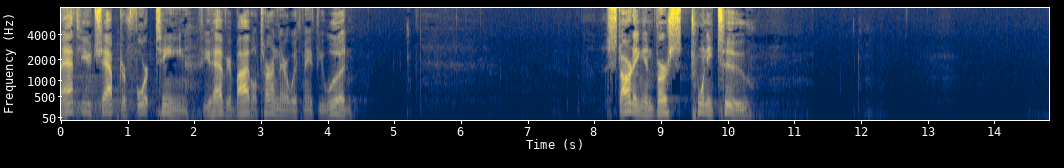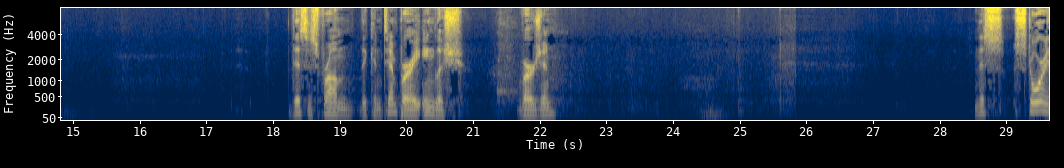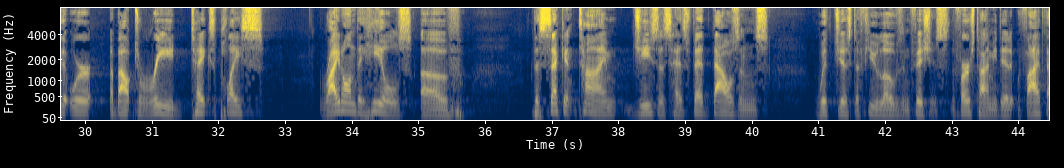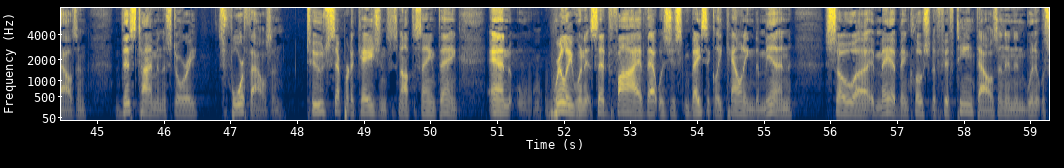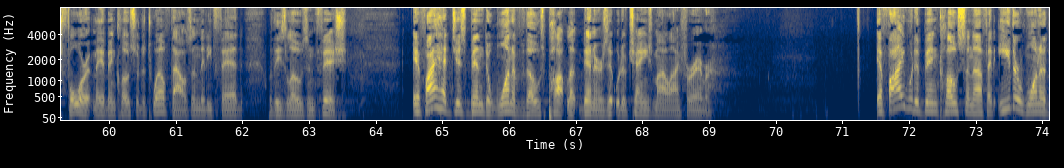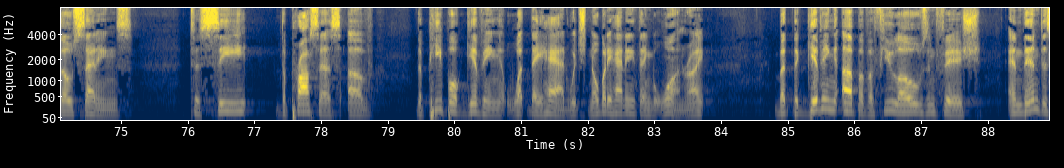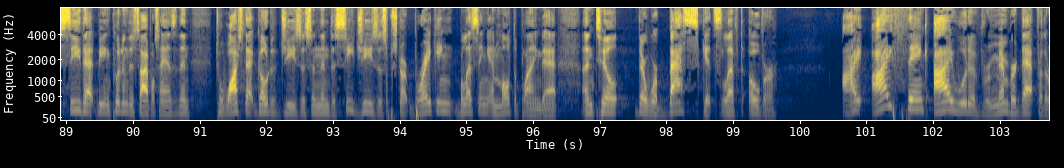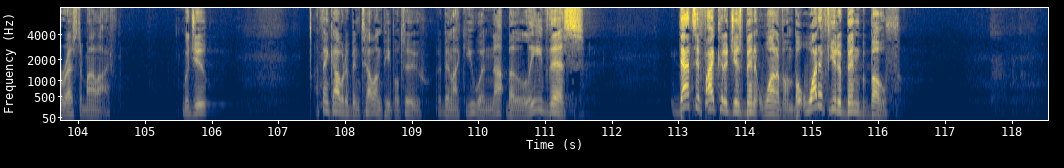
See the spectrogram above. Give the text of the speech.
Matthew chapter 14. If you have your Bible, turn there with me if you would. Starting in verse 22. This is from the contemporary English version. This story that we're about to read takes place right on the heels of the second time Jesus has fed thousands with just a few loaves and fishes. The first time he did it with 5,000. This time in the story, it's 4,000. Two separate occasions. It's not the same thing. And really, when it said five, that was just basically counting the men so uh, it may have been closer to 15,000. And then when it was four, it may have been closer to 12,000 that he fed with these loaves and fish. If I had just been to one of those potluck dinners, it would have changed my life forever. If I would have been close enough at either one of those settings to see the process of the people giving what they had, which nobody had anything but one, right? But the giving up of a few loaves and fish, and then to see that being put in the disciples' hands, and then to watch that go to Jesus, and then to see Jesus start breaking, blessing, and multiplying that until there were baskets left over. I, I think I would have remembered that for the rest of my life. Would you? I think I would have been telling people too. I'd have been like, you would not believe this. That's if I could have just been at one of them. But what if you'd have been both?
